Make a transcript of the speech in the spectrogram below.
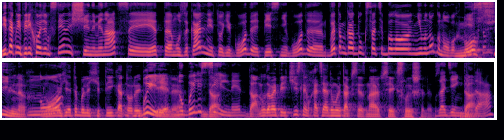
Итак, мы переходим к следующей номинации. Это музыкальные итоги года, песни года. В этом году, кстати, было немного новых Но песен. сильных. Но- Но это были хиты, которые Были, пели. но были Да. сильные. Да, ну давай перечислим, хотя я думаю, так все знают, все их слышали. За деньги, да.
